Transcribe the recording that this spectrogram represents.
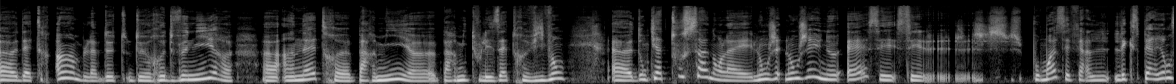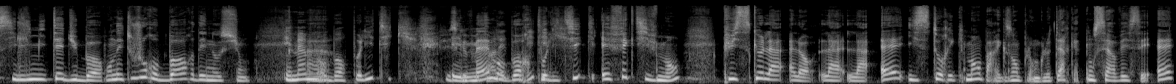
euh, d'être humble, de, de redevenir euh, un être parmi, parmi tous les êtres vivants. donc, il y a tout ça dans la haie. Longer, longer une haie, c'est pour moi, c'est faire l'expérience illimitée du bord. On est toujours au bord des notions. Et même au bord politique. Et même au bord politique. effectivement, puisque la, alors la, la haie historiquement, par exemple, l'Angleterre qui a conservé ses haies,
